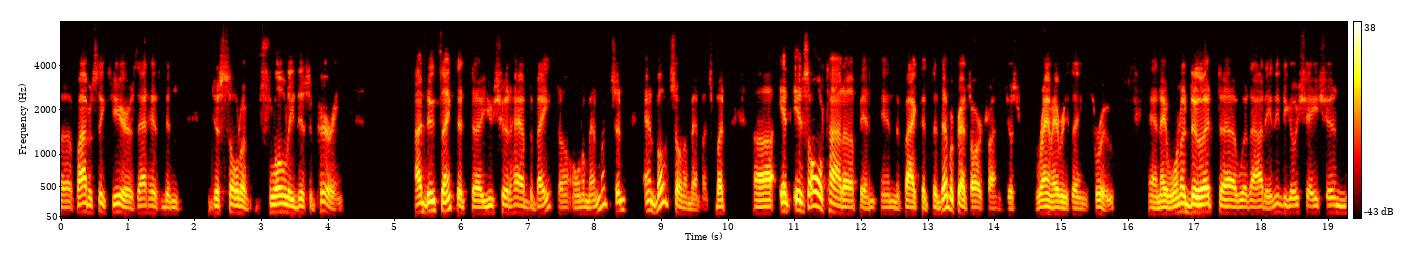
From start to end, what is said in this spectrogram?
uh, five or six years, that has been just sort of slowly disappearing. I do think that uh, you should have debate uh, on amendments and, and votes on amendments, but uh, it, it's all tied up in, in the fact that the Democrats are trying to just ram everything through and they want to do it uh, without any negotiation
